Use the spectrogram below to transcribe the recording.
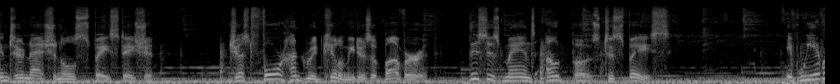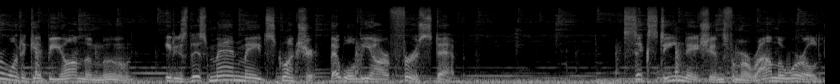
International Space Station. Just 400 kilometers above Earth, this is man's outpost to space. If we ever want to get beyond the moon, it is this man-made structure that will be our first step. 16 nations from around the world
